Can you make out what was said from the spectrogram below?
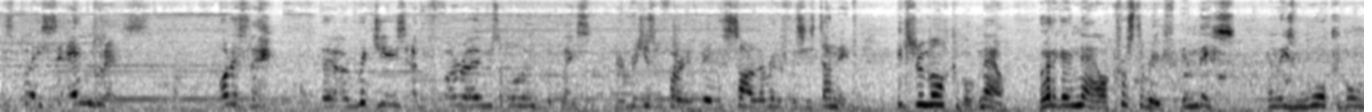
This place is endless. Honestly, there are ridges and furrows all over the place. There are ridges and furrows being the side of the roof this is done in. It's remarkable. Now, we're going to go now across the roof in this, one of these walkable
